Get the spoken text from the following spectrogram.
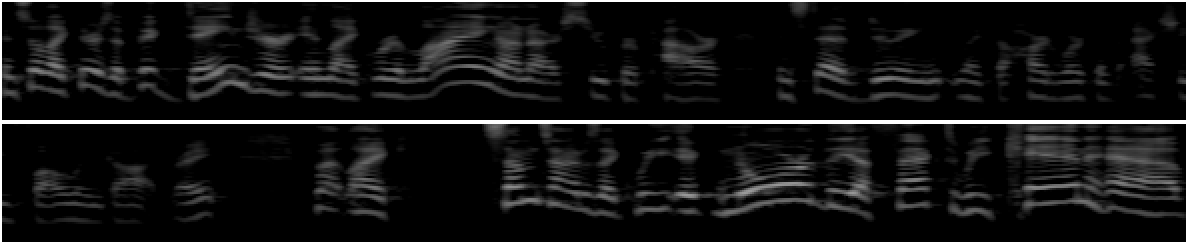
And so like there's a big danger in like relying on our superpower instead of doing like the hard work of actually following God, right? But like sometimes like we ignore the effect we can have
